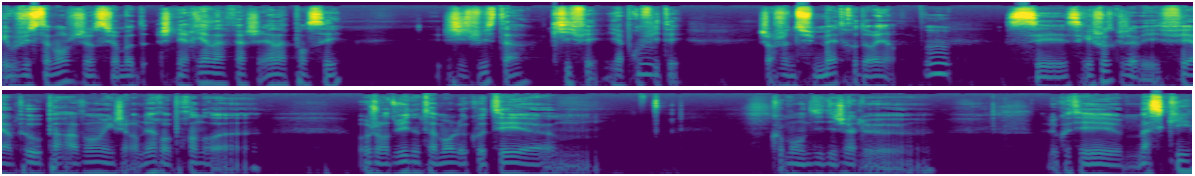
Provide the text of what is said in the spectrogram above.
Et où justement, je suis en mode, je n'ai rien à faire, j'ai rien à penser, j'ai juste à kiffer et à profiter. Genre, je ne suis maître de rien. Mm. C'est quelque chose que j'avais fait un peu auparavant et que j'aimerais bien reprendre euh, aujourd'hui, notamment le côté. euh, comment on dit déjà le, le côté masqué.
